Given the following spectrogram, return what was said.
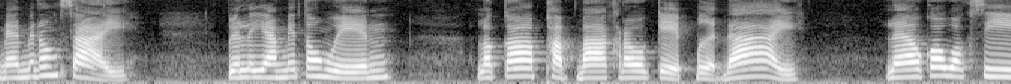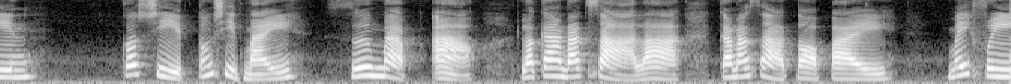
แมนไม่ต้องใส่ เว้นระยะไม่ต้องเว้น แล้วก็ผับบาร์คาราโอเกะเปิดได้ แล้วก็วัคซีน ก็ฉีดต้องฉีดไหม ซึ่งแบบอ้าวแล้วการรักษาล่ะ การรักษาต่อไป ไม่ฟรี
